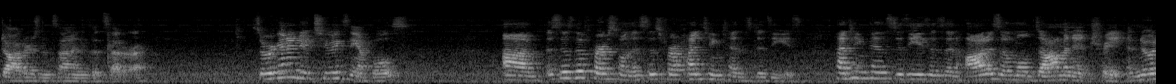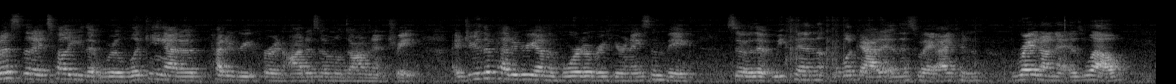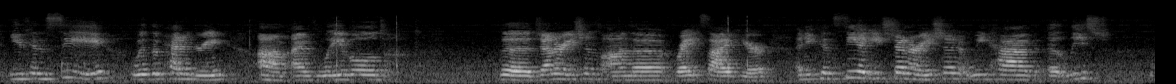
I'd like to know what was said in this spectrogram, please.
daughters and sons, etc. So we're going to do two examples. Um, this is the first one. This is for Huntington's disease. Huntington's disease is an autosomal dominant trait. And notice that I tell you that we're looking at a pedigree for an autosomal dominant trait. I drew the pedigree on the board over here nice and big so that we can look at it and this way I can write on it as well. You can see with the pedigree, um, I've labeled the generations on the right side here. And you can see at each generation we have at least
